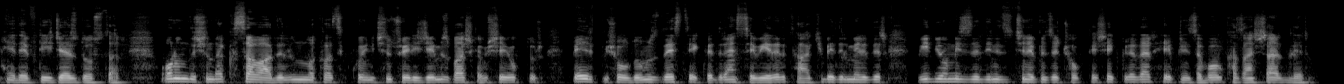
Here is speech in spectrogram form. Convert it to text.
hedefleyeceğiz dostlar. Onun dışında kısa vadeli Luna Classic Coin için söyleyeceğimiz başka bir şey yoktur. Belirtmiş olduğumuz destek ve direnç seviyeleri takip edilmelidir. Videomu izlediğiniz için hepinize çok teşekkür eder. Hepinize bol kazançlar dilerim.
